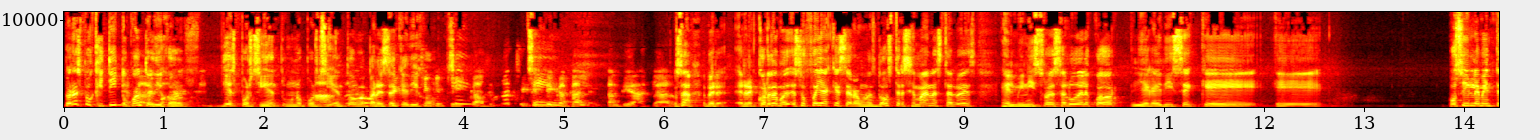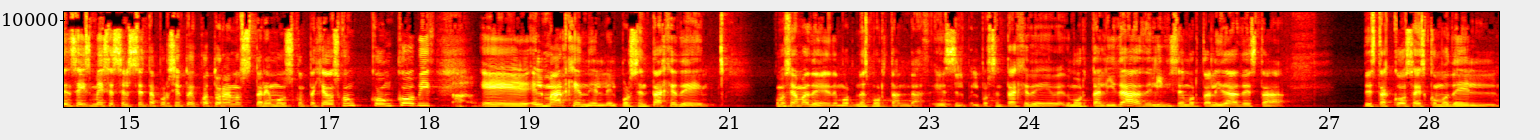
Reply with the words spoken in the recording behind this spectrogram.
Pero es poquitito, ¿cuánto dijo? ¿10%? ¿1%? Ah, me parece que dijo. Chiquitica, una chiquitica cantidad, claro. O sea, a ver, recordemos, eso fue ya que será unas dos, tres semanas tal vez. El ministro de Salud del Ecuador llega y dice que eh, posiblemente en seis meses el 60% de ecuatorianos estaremos contagiados con, con COVID. Eh, el margen, el, porcentaje de. ¿Cómo se llama? De, no es mortandad, es el, porcentaje de, de, mortalidad, el índice de mortalidad de esta, de esta cosa es como del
